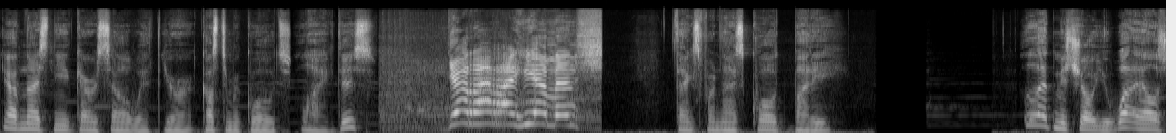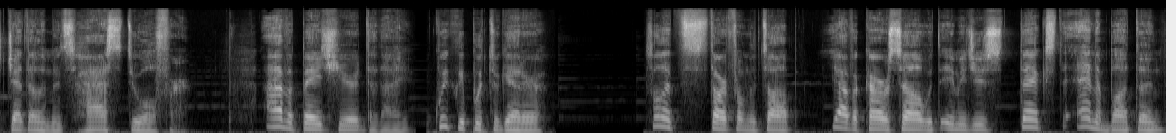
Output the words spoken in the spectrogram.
You have nice neat carousel with your customer quotes like this. Get out of here, man. Thanks for a nice quote, buddy. Let me show you what else Jet Elements has to offer. I have a page here that I quickly put together. So let's start from the top. You have a carousel with images, text and a button.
